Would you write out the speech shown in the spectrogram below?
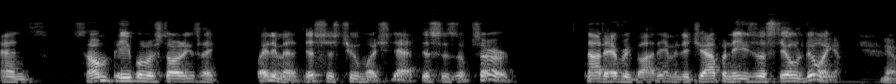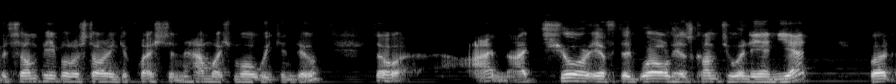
And some people are starting to say, wait a minute, this is too much debt. This is absurd not everybody. I mean, the Japanese are still doing it, yeah. but some people are starting to question how much more we can do. So I'm not sure if the world has come to an end yet, but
